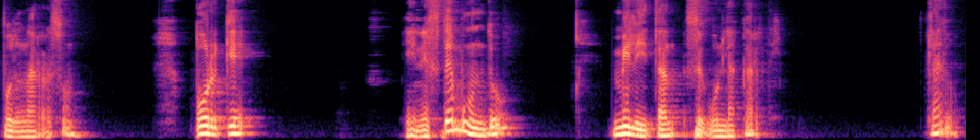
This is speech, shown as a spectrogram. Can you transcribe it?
por una razón. Porque en este mundo militan según la carne. Claro,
